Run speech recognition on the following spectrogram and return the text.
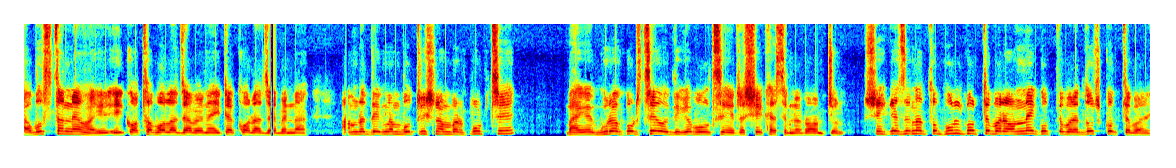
ব্যবস্থা নেওয়া হয়, এই কথা বলা যাবে না, এটা করা যাবে না। আমরা দেখলাম ৩২ নাম্বার পড়ছে ভাইঙা গুড়া করছে, ওইদিকে বলছে এটা শেখ হাসিনার অর্জন। শেখ হাসিনা তো ভুল করতে পারে, অন্যায় করতে পারে, দোষ করতে পারে।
